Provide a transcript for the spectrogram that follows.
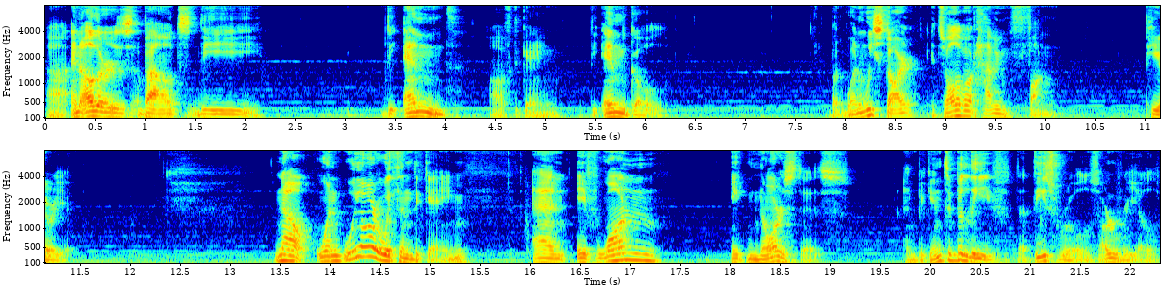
uh, and others about the the end of the game, the end goal, but when we start, it's all about having fun. Period. Now, when we are within the game, and if one ignores this and begin to believe that these rules are real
